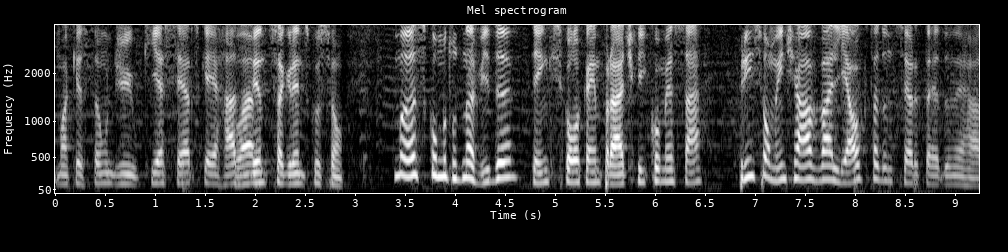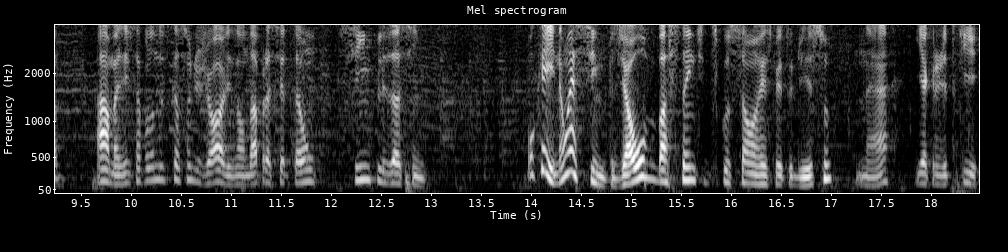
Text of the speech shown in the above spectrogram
uma questão de o que é certo, o que é errado Claro. dentro dessa grande discussão. Mas como tudo na vida, tem que se colocar em prática e começar, principalmente a avaliar o que está dando certo e o que está dando errado. Ah, mas a gente está falando de educação de jovens, não dá para ser tão simples assim. Ok, não é simples, já houve bastante discussão a respeito disso, né? E acredito que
